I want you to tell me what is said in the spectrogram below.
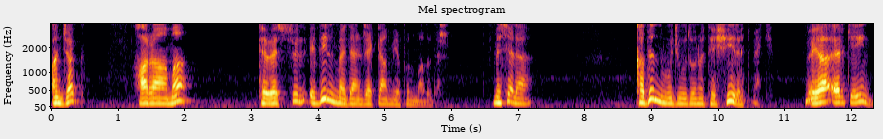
Ancak harama tevessül edilmeden reklam yapılmalıdır. Mesela kadın vücudunu teşhir etmek veya erkeğin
